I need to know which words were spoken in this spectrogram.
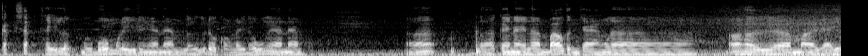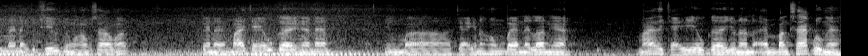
cắt sắt thủy lực 14 ly nha anh em lữ đồ còn đầy đủ nha anh em. Đó, là cây này là em báo tình trạng là Ờ, nó hơi ờ, mà gãy máy này chút xíu nhưng mà không sao hết. Cây này máy chạy ok nha anh em. Nhưng mà chạy nó không ben này lên nha. Máy thì chạy ok cho nên em bán sát luôn nha.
